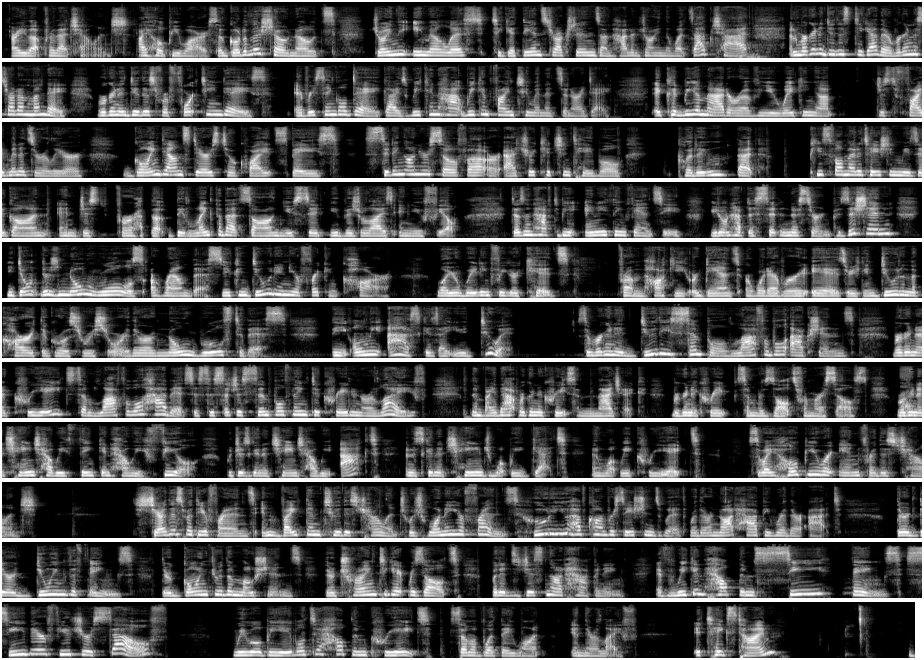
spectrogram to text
Are you up for that challenge? I hope you are. So go to the show notes, join the email list to get the instructions on how to join the WhatsApp chat. And we're going to do this together. We're going to start on Monday. We're going to do this for 14 days. Every single day, guys, we can have we can find 2 minutes in our day. It could be a matter of you waking up just 5 minutes earlier, going downstairs to a quiet space, sitting on your sofa or at your kitchen table, putting that peaceful meditation music on and just for the, the length of that song you sit you visualize and you feel. It doesn't have to be anything fancy. You don't have to sit in a certain position. You don't there's no rules around this. You can do it in your freaking car while you're waiting for your kids from hockey or dance or whatever it is or you can do it in the car at the grocery store. There are no rules to this. The only ask is that you do it so we're going to do these simple, laughable actions. We're going to create some laughable habits. This is such a simple thing to create in our life. And by that, we're going to create some magic. We're going to create some results from ourselves. We're going to change how we think and how we feel, which is going to change how we act. And it's going to change what we get and what we create. So I hope you are in for this challenge. Share this with your friends. Invite them to this challenge. Which one of your friends? Who do you have conversations with where they're not happy where they're at? They're, they're doing the things. They're going through the motions. They're trying to get results, but it's just not happening. If we can help them see things, see their future self, we will be able to help them create some of what they want in their life. It takes time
